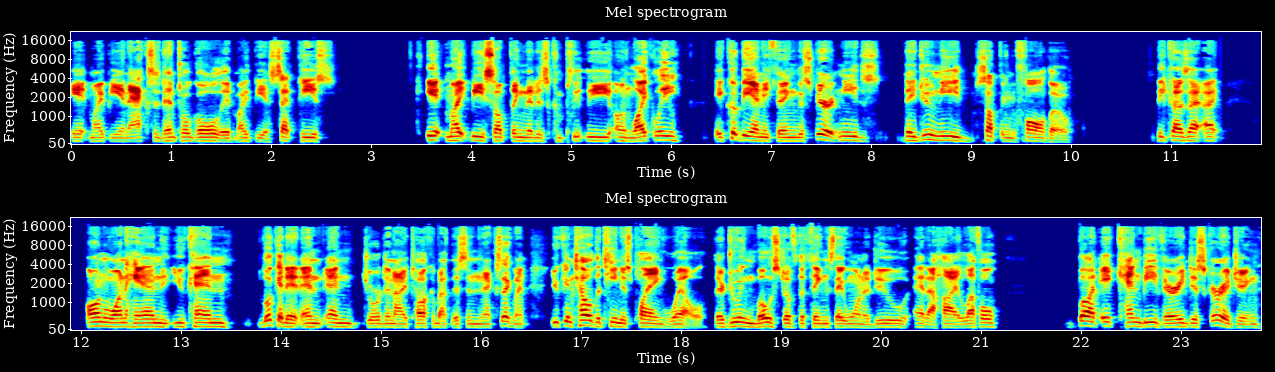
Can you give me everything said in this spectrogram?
It might be an accidental goal. It might be a set piece. It might be something that is completely unlikely. It could be anything. The Spirit needs, they do need something to fall, though, because I, I on one hand, you can look at it and and Jordan and I talk about this in the next segment. You can tell the team is playing well. They're doing most of the things they want to do at a high level. But it can be very discouraging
